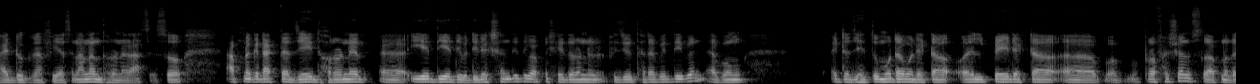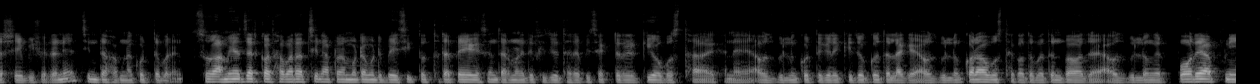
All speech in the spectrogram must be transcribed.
হাইড্রোগ্রাফি আছে, নানান ধরনের আছে। সো আপনাকে ডাক্তার যেই ধরনের ইয়ে দিয়ে দেবে ডিরেকশন দিয়ে দেবে, আপনি সেই ধরনের ফিজিওথেরাপি দিবেন এবং এটা যেহেতু মোটামুটি একটা ওয়েল পেইড একটা প্রফেশন সো আপনারা সেই বিষয়টা নিয়ে চিন্তা ভাবনা করতে পারেন। সো আমি আজ আর কথা বাড়াচ্ছি না, আপনারা মোটামুটি বেসিক তথ্যটা পেয়ে গেছেন জার্মানিতে ফিজিওথেরাপি সেক্টরের কী অবস্থা, এখানে হাউস বিল্ডিং করতে গেলে কী যোগ্যতা লাগে হাউস বিল্ডিং করা অবস্থায় কত বেতন পাওয়া যায় হাউস বিল্ডিংয়ের পরে আপনি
